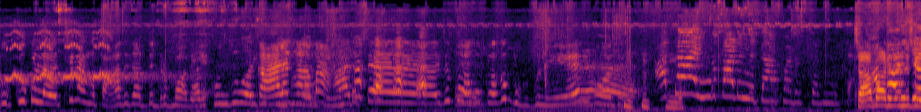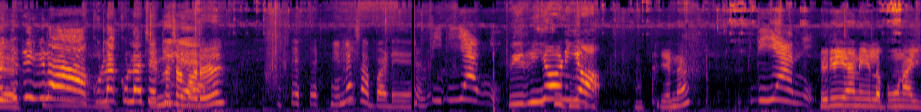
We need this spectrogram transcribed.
புக்குக்குள்ள வச்சு நாங்க பாதுகாத்துட்டு இருப்போம் அதை குஞ்சு ஒரு காலங்காலமா அடுத்த இது போக போக புக்குக்குள்ளேயே இருக்கும். சாப்பாடு செஞ்சுட்டு செஞ்சுட்டீங்களா? குள்ள குள்ள செடி சாப்பாடு? என்ன சாப்பாடு? பிரியாணியா? என்ன? பிரியாணி. பிரியாணி இல்ல பூனாய்.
